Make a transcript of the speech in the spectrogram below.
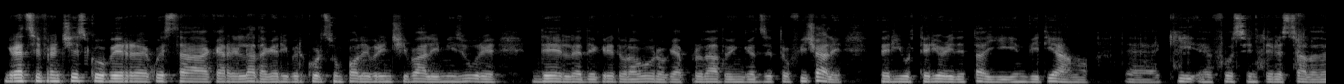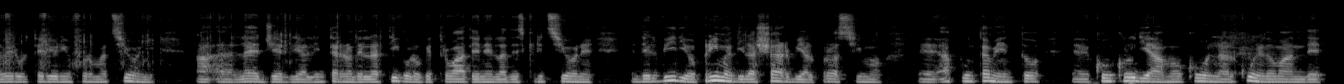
Grazie Francesco per questa carrellata che ha ripercorso un po' le principali misure del decreto lavoro che è approdato in Gazzetta Ufficiale. Per gli ulteriori dettagli invitiamo eh, chi eh, fosse interessato ad avere ulteriori informazioni a, a leggerli all'interno dell'articolo che trovate nella descrizione del video. Prima di lasciarvi al prossimo eh, appuntamento eh, concludiamo con alcune domande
